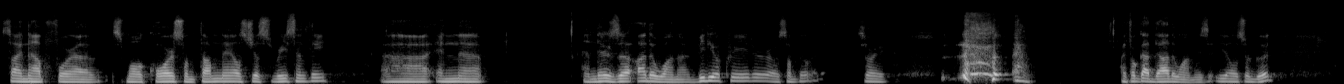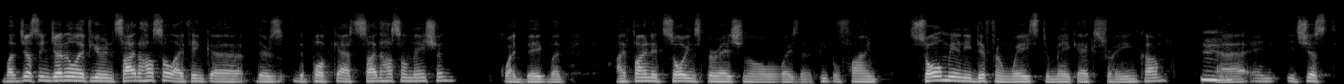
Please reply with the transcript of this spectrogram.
Signed up for a small course on thumbnails just recently uh, and uh, and there's a other one, a video creator or something. Sorry, I forgot the other one. Is he also good? But just in general, if you're in side hustle, I think uh, there's the podcast Side Hustle Nation, quite big, but I find it so inspirational always that people find so many different ways to make extra income, mm. uh, and it's just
